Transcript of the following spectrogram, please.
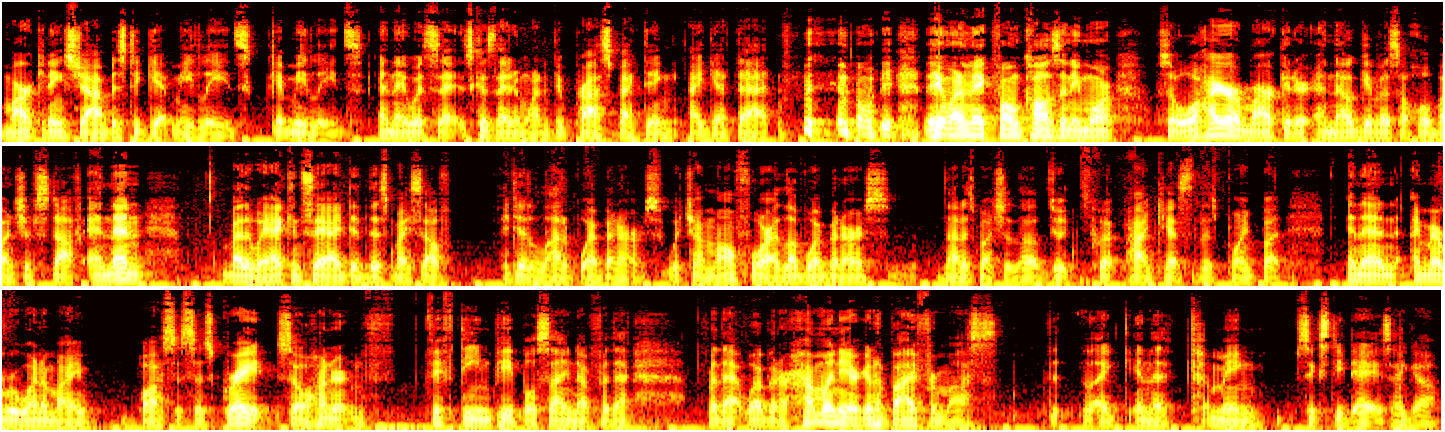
marketing's job is to get me leads, get me leads. And they would say, it's because they didn't want to do prospecting. I get that. Nobody, they didn't want to make phone calls anymore. So we'll hire a marketer and they'll give us a whole bunch of stuff. And then, by the way, I can say I did this myself. I did a lot of webinars, which I'm all for. I love webinars, not as much as I'll do podcasts at this point. But, and then I remember one of my bosses says, "Great, so 115 people signed up for that for that webinar. How many are going to buy from us, like in the coming 60 days?" I go,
